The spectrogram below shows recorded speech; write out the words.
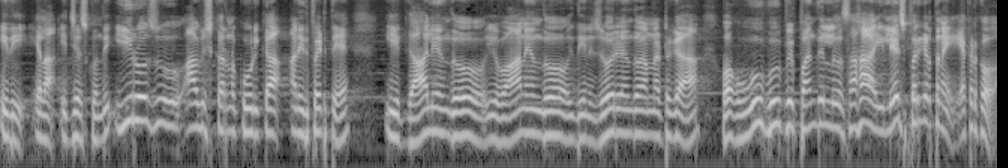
ఇది ఇలా ఇది చేసుకుంది. ఈరోజు ఆవిష్కరణ కూడిక అనేది పెడితే ఈ గాలి ఏందో ఈ వానేందో దీని జోరేందో అన్నట్టుగా ఒక ఊపి ఊపి పందిళ్ళు సహా ఈ లేచి పరిగెడుతున్నాయి ఎక్కడికో.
